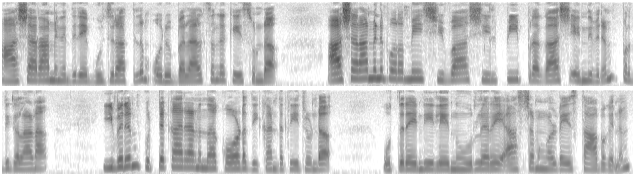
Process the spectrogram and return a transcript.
ആശാറാമിനെതിരെ ഗുജറാത്തിലും ഒരു ബലാത്സംഗ കേസുണ്ട്. ആശാറാമിന് പുറമെ ശിവ ശില്പി പ്രകാശ് എന്നിവരും പ്രതികളാണ്. ഇവരും കുറ്റക്കാരാണെന്ന് കോടതി കണ്ടെത്തിയിട്ടുണ്ട്. ഉത്തരേന്ത്യയിലെ നൂറിലേറെ ആശ്രമങ്ങളുടെ സ്ഥാപകനും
